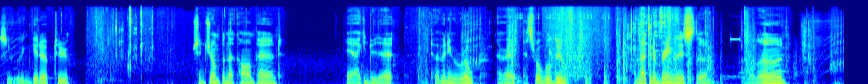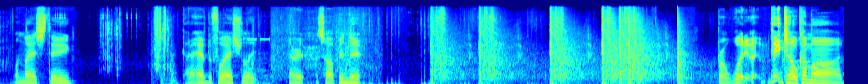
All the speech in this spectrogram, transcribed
See what we can get up to. Should jump in the compound? Yeah, I can do that. Do I have any rope? Alright, that's what we'll do. I'm not gonna bring this though. Hold on. One last thing. Gotta have the flashlight. Alright, let's hop in there. Bro, what? Pinto, come on!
